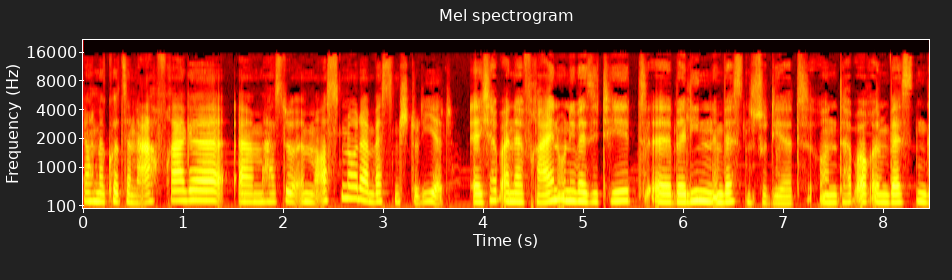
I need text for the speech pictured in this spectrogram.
noch eine kurze Nachfrage. Ähm, hast du im Osten oder im Westen studiert? Ich habe an der Freien Universität äh, Berlin im Westen studiert und habe auch im Westen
